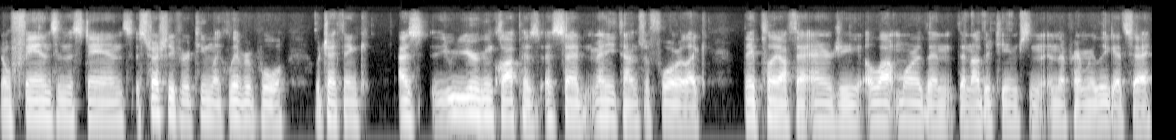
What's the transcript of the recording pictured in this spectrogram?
no fans in the stands, especially for a team like Liverpool, which I think, as Jurgen Klopp has, has said many times before, like they play off that energy a lot more than than other teams in, in the Premier League, I'd say.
